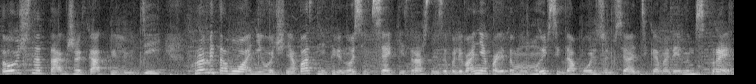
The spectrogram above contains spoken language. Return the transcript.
точно так же, как и людей. Кроме того, они очень опасны и переносят всякие страшные заболевания, поэтому мы всегда пользуемся антикомариным спреем.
